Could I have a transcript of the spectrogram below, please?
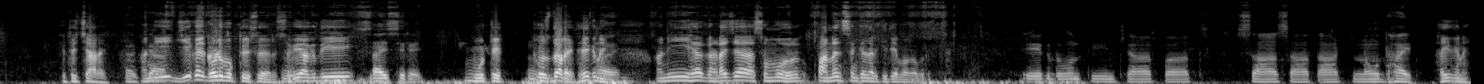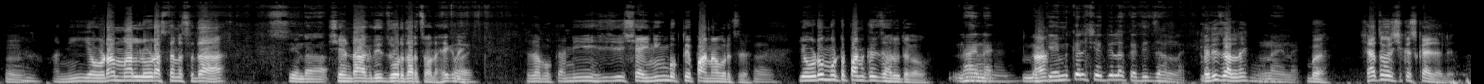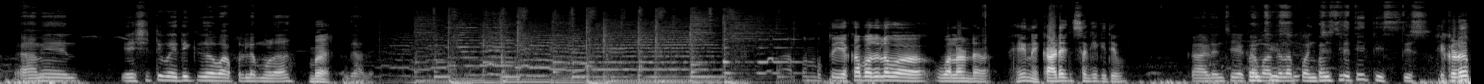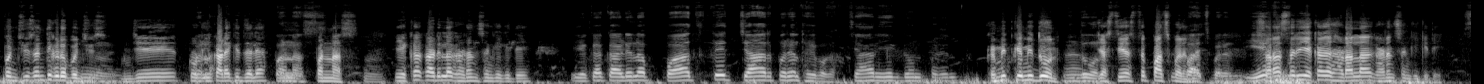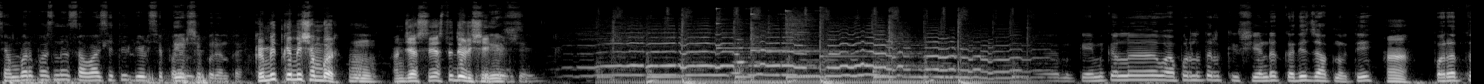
इथे चार आहेत. चार. आणि जे काय घड बघतोय सर सगळे अगदी साईज आहेत. मोठे ठोसदार आहेत हे की नाही? होय. आणि ह्या घडाच्या समोर पानांची संख्या जर किती आहे बघा बरं. एक दोन तीन चार पाच सहा सात आठ नऊ दहा आहेत. आहे की नाही? हम्म. आणि एवढा माल लोड असताना सुद्धा शेंडा. शेंडा अगदी जोरदार चालू आहे की नाही? होय. त्याचा बघतो. आणि ही जी शायनिंग बघतोय पानावरचं होय. एवढं मोठं पान कधी झालं होतं का हो? नाही हा? नाही केमिकल शेतीला कधीच झालं नाही. कधी झालं नाही? नाही नाही. बर. ह्याच वर्षी कसं काय झालं? आम्ही एसीटी वैदिक वापरल्यामुळं बर. झालं. आपण बघतो एका बाजूला व- वलांड हे नाही काड्यांची संख्या किती आहे हो? काड्यांची एका बाजूला पंचवीस ते तीस. तीस. इकडं पंचवीस आणि तिकडं पंचवीस. हम्म. म्हणजे टोटल पन्ना- काड्या किती झाल्या? पन्नास. पन्नास. हम्म. एका काडीला घडांची संख्या किती आहे? एका काडीला पाच ते चार पर्यंत आहे बघा. चार एक दोन पर्यंत. कमीत कमी दोन दोन. जास्तीत जास्त पाच पर्यंत. पाच. पर्यंत. एक सरासरी एका झाडाला घडांची संख्या किती? आहे? शंभरपासून सव्वाशे ते दीडशे दीडशे पर्यंत आहे. कमीत कमी शंभर हम्म. आणि जास्तीत जास्त दीडशे. दीडशे. केमिकल वापरलं तर शेंड कधीच जात नव्हती. हा. परत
